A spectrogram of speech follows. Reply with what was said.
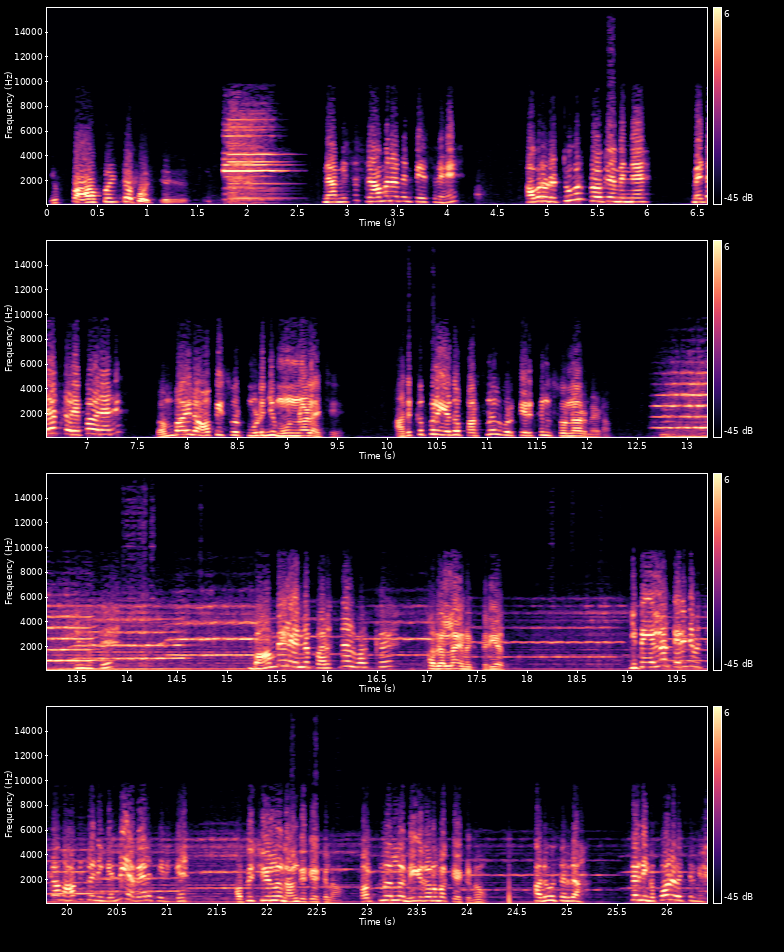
இப்ப ஆஃப் பண்ணிட்டா போச்சு. நான் மிஸ்ஸஸ் ராமநாதன் பேசுறேன். அவரோட டூர் ப்ரோக்ராம் என்ன? மெட்ராஸ்க்கு எப்ப வராரு? பம்பாயில ஆபீஸ் ஒர்க் முடிஞ்சு மூணு நாள் ஆச்சு. அதுக்கப்புறம் ஏதோ பர்சனல் ஒர்க் இருக்குன்னு சொன்னார் மேடம். என்னது? பாம்பேல என்ன பர்சனல் ஒர்க் அதெல்லாம் எனக்கு தெரியாது இதையெல்லாம் தெரிஞ்சு வச்சுக்காம ஆபீஸ்ல நீங்க என்ன வேலை செய்றீங்க? அபிஷியல்ல நாங்க கேட்கலாம். பர்சனல்ல நீங்க தானமா கேட்கணும். அதுவும் சரிதான் சரி நீங்க போன வச்சிருங்க.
